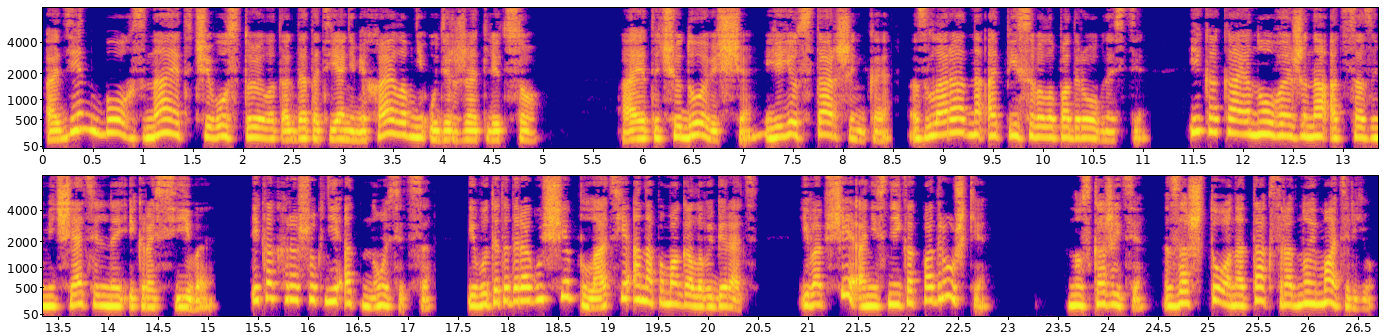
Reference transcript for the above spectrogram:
Один бог знает, чего стоило тогда Татьяне Михайловне удержать лицо. А это чудовище, ее старшенькая, злорадно описывала подробности. И какая новая жена отца замечательная и красивая, и как хорошо к ней относится, и вот это дорогущее платье она помогала выбирать. И вообще они с ней как подружки. Но скажите, за что она так с родной матерью?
